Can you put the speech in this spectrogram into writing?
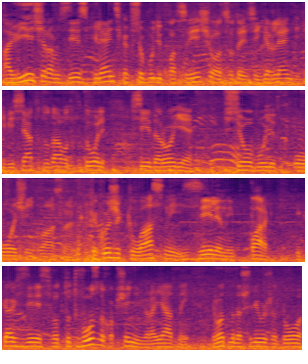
А вечером здесь, гляньте, как все будет подсвечиваться. Вот эти гирляндики висят, туда вот вдоль всей дороги все будет очень классно. Какой же классный зеленый парк. И как здесь, вот тут воздух вообще невероятный. И вот мы дошли уже до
